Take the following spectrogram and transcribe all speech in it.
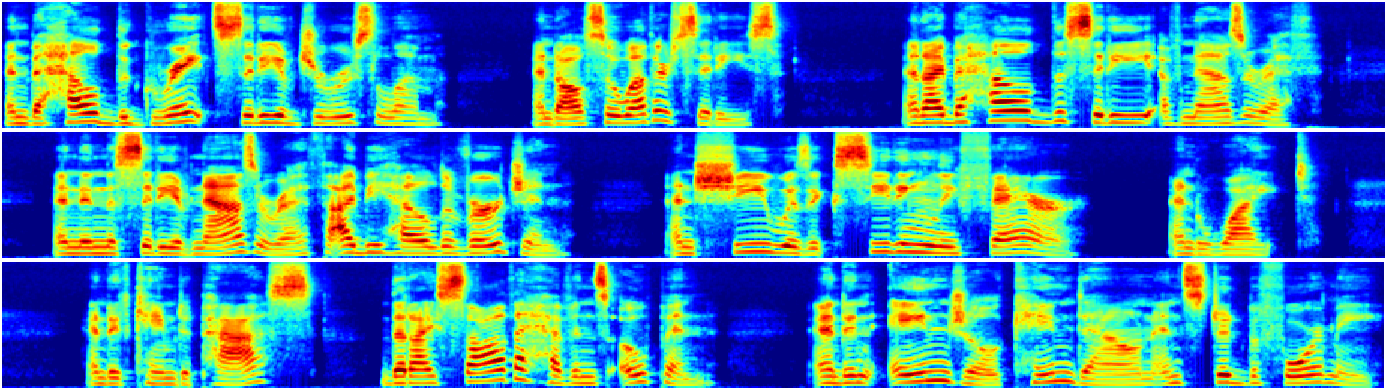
and beheld the great city of Jerusalem, and also other cities. And I beheld the city of Nazareth. And in the city of Nazareth I beheld a virgin, and she was exceedingly fair and white. And it came to pass that I saw the heavens open, and an angel came down and stood before me.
